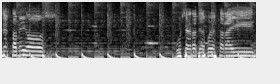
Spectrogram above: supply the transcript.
Que amigos. Muchas gracias por estar ahí.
